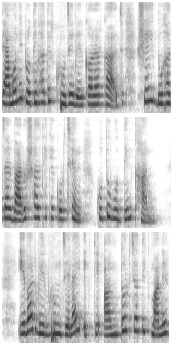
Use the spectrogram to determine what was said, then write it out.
তেমনই প্রতিভাদের খুঁজে বের করার কাজ সেই দু হাজার বারো সাল থেকে করছেন কুতুবুদ্দিন খান। এবার বীরভূম জেলায় একটি আন্তর্জাতিক মানের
